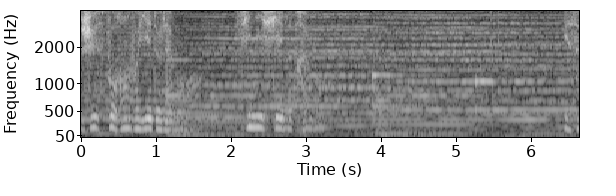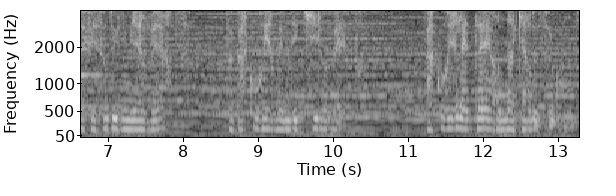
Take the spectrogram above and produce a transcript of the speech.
Juste pour renvoyer de l'amour, signifier notre amour. Et ce faisceau de lumière verte peut parcourir même des kilomètres, parcourir la Terre en un quart de seconde,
